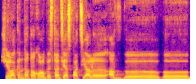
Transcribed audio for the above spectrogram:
Și el a cântat acolo pe stația spațială. A, uh, uh,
